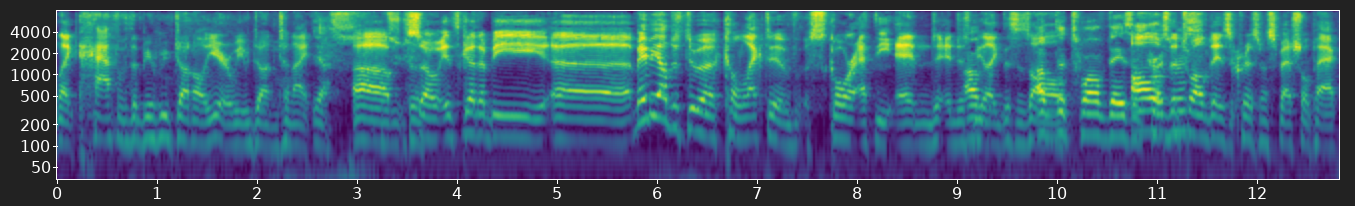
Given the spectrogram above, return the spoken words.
like half of the beer we've done all year we've done tonight. Yes, Um, so it's gonna be uh, maybe I'll just do a collective score at the end and just be like this is all of the 12 days of all Christmas. of the 12 days of Christmas special pack.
